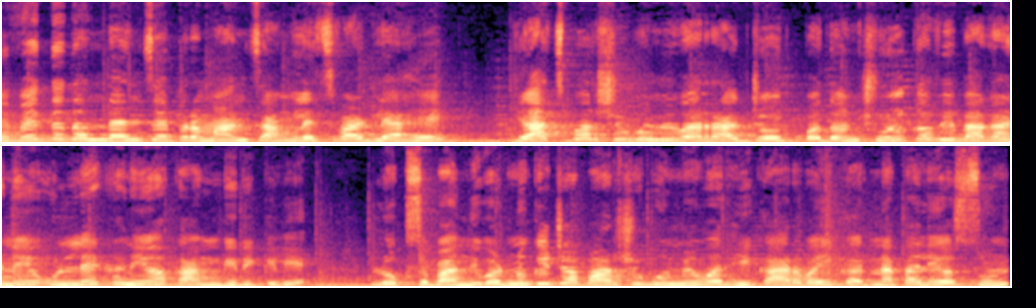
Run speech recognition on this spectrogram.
अवैध धंद्यांचे प्रमाण चांगलेच वाढले आहे. याच पार्श्वभूमीवर राज्य उत्पादन शुल्क विभागाने उल्लेखनीय कामगिरी केली आहे. लोकसभा निवडणुकीच्या पार्श्वभूमीवर ही कारवाई करण्यात आली असून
